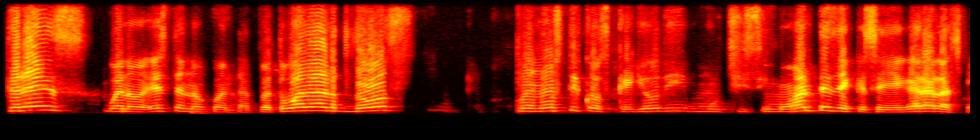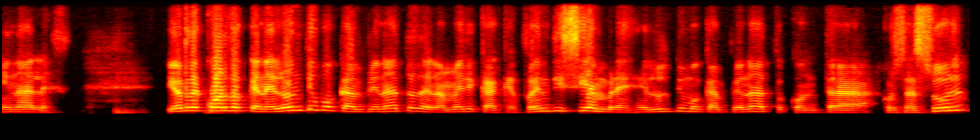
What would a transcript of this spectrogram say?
tres, bueno, este no cuenta, pero te voy a dar dos pronósticos que yo di muchísimo antes de que se llegara a las finales. Yo recuerdo que en el último campeonato de la América, que fue en diciembre, el último campeonato contra Cruz Azul,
